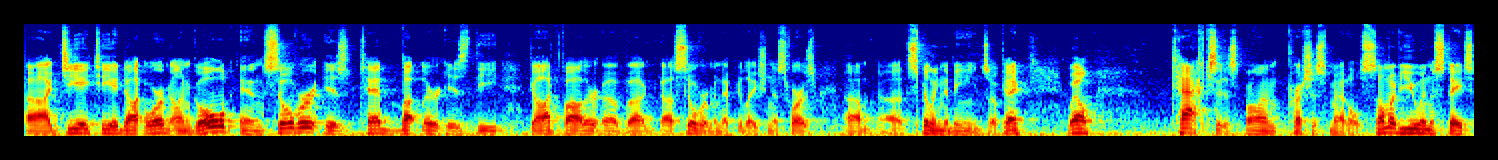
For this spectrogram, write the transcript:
uh, gata.org on gold, and silver is Ted Butler is the godfather of uh, uh, silver manipulation as far as um, spilling the beans, okay? Well, taxes on precious metals. Some of you in the States,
